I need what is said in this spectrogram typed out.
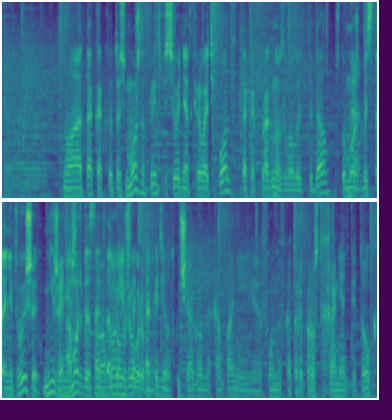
Э, Ну а так как, то есть можно, в принципе, сегодня открывать фонд, так как прогнозы Володь ты дал, что, Да. может быть, станет выше, ниже, Конечно. а может быть, останется Во на том же кстати, уровне. так и делают. Куча огромных компаний, э, фондов, которые просто хранят биток,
